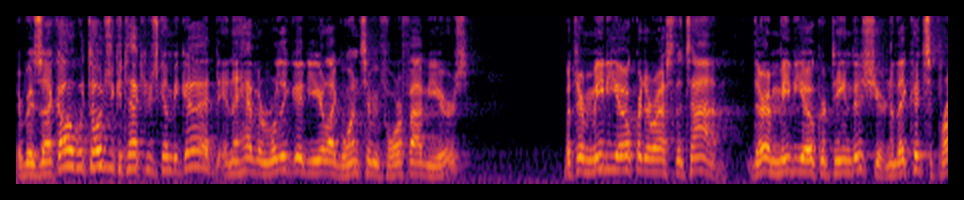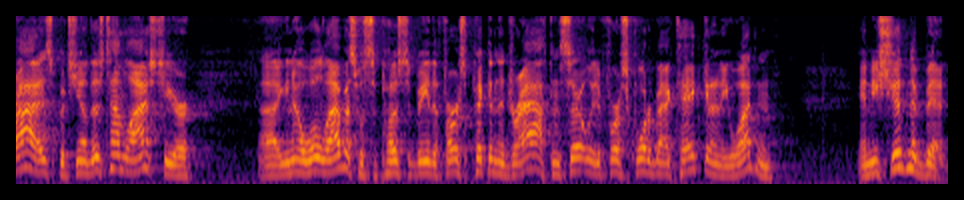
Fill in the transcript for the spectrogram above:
Everybody's like, oh, we told you Kentucky was going to be good, and they have a really good year like once every four or five years. But they're mediocre the rest of the time. They're a mediocre team this year. Now they could surprise, but you know this time last year uh, you know, Will Levis was supposed to be the first pick in the draft and certainly the first quarterback taken, and he wasn't. And he shouldn't have been.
